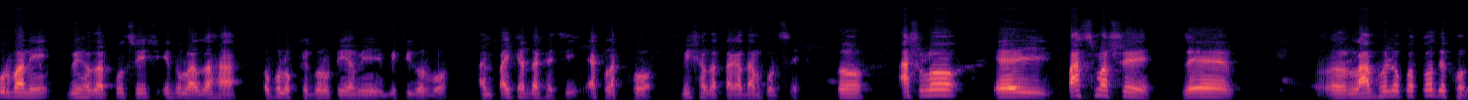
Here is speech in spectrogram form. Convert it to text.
কুরবানি দুই হাজার পঁচিশ ঈদ ঈদুল আজহা উপলক্ষে গরুটি আমি বিক্রি করব। আমি পাইকার দেখাইছি, এক লক্ষ বিশ হাজার টাকা দাম করছে। তো আসলে এই পাঁচ মাসে যে লাভ হইল কত দেখুন?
